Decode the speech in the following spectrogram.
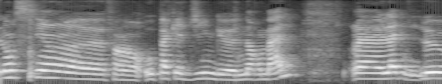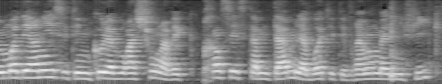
l'ancien, euh, enfin au packaging euh, normal. Euh, le mois dernier c'était une collaboration avec Princesse Tam Tam, la boîte était vraiment magnifique.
